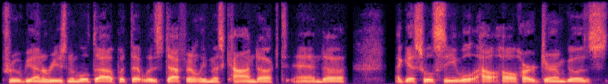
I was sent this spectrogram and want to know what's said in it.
prove beyond a reasonable doubt but that was definitely misconduct. And uh, I guess we'll see. How, how hard Durham goes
